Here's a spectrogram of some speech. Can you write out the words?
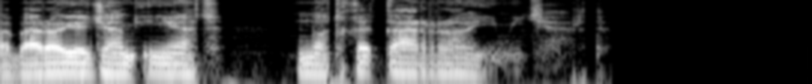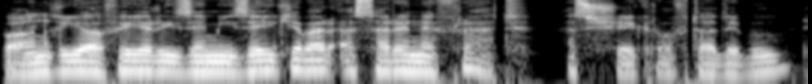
و برای جمعیت نطق قرایی می کرد. با آن قیافه ریزه میزهی که بر اثر نفرت از شکل افتاده بود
